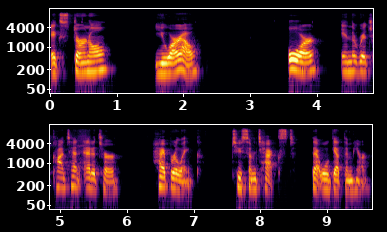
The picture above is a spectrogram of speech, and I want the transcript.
external URL or in the rich content editor, hyperlink to some text that will get them here.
